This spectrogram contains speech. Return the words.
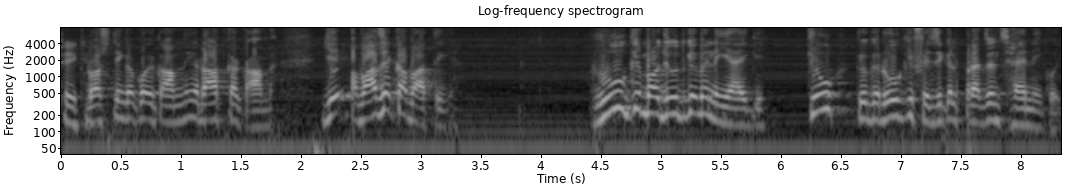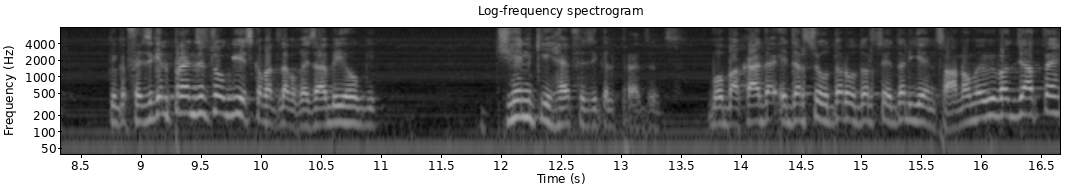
ठीक रोशनी का कोई काम नहीं है रात का काम है। ये आवाज़ें कब आती हैं? रूह की मौजूदगी में नहीं आएगी। क्यों? क्योंकि रूह की फ़िज़िकल प्रेजेंस है नहीं कोई। क्योंकि फ़िज़िकल प्रेजेंस होगी, इसका मतलब गजा भी होगी। जिन की है फ़िज़िकल प्रेजेंस वो बाकायदा इधर से उधर उधर से इधर, ये इंसानों में भी बस जाते हैं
